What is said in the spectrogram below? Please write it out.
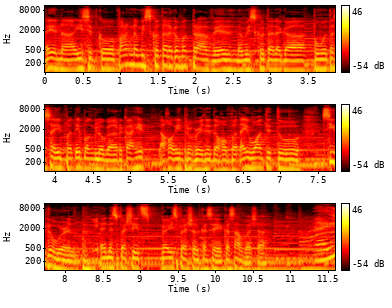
ayun, naisip ko, parang na-miss ko talaga mag-travel. Na-miss ko talaga pumunta sa iba't ibang lugar. Kahit ako introverted ako, but I wanted to see the world. And especially, it's very special kasi kasama siya. Ay!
